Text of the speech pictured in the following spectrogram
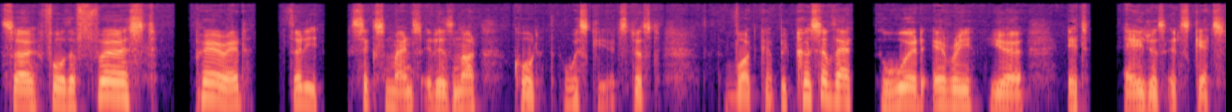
So, for the first period, 36 months, it is not called whiskey, it's just vodka. Because of that wood every year it ages, it gets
